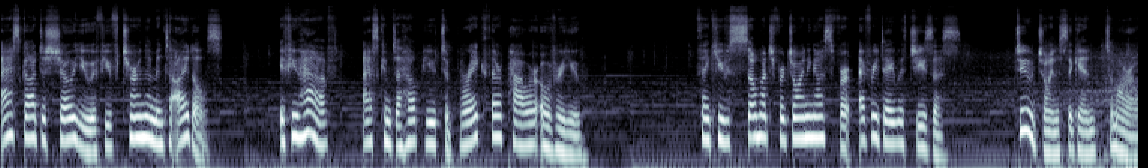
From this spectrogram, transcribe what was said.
Ask God to show you if you've turned them into idols. If you have, ask Him to help you to break their power over you. Thank you so much for joining us for Every Day with Jesus. Do join us again tomorrow.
